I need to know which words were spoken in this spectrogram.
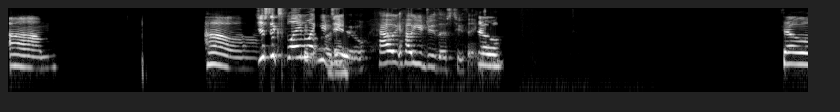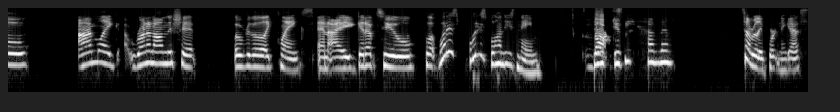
um Oh Just explain what you Okay. do. How how you do those two things. so So I'm like running on the ship over the like planks and I get up to what what is what is Blondie's name? Do, do we have them? It's not really important, I guess.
